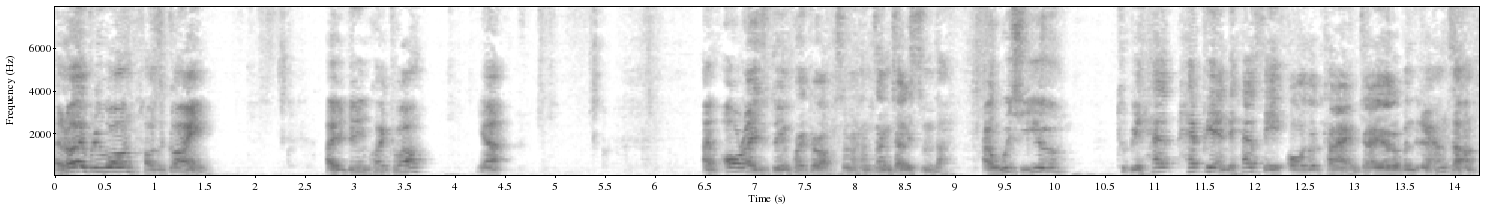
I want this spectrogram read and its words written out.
Hello everyone, how's it going? Are you doing quite well? Yeah. I'm always doing quite well. 저는 항상 잘 있습니다. I wish you to be ha- happy and healthy all the time. 자, 여러분들이 항상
